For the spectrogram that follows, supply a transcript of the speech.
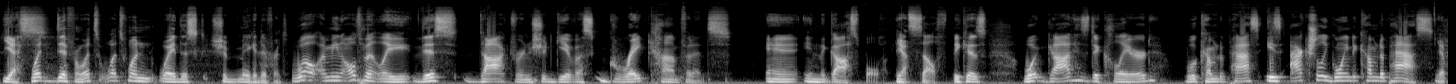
Yes. What different? What's what's one way this should make a difference? Well, I mean, ultimately, this doctrine should give us great confidence in, in the gospel Yeah. itself because what God has declared will come to pass is actually going to come to pass. Yep.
